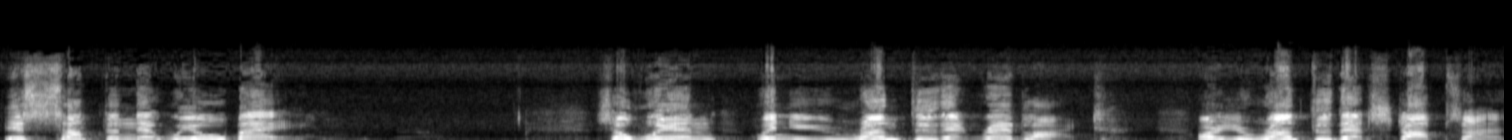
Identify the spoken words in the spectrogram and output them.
it's something that we obey. So when, when you run through that red light or you run through that stop sign,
